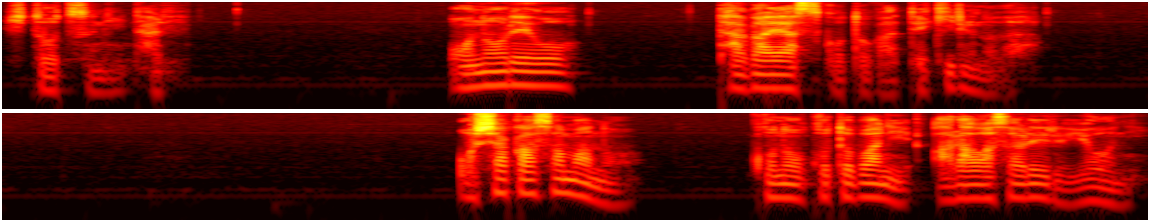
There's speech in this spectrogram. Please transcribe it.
一つになり己を耕すことができるのだ。お釈迦様のこの言葉に表されるように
